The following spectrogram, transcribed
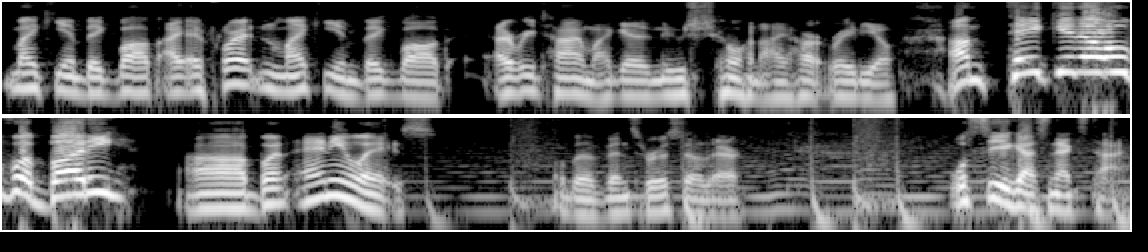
Mikey and Big Bob. I, I threaten Mikey and Big Bob every time I get a new show on iHeartRadio. I'm taking over, buddy. Uh, but anyways, a little bit of Vince Russo there. We'll see you guys next time.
